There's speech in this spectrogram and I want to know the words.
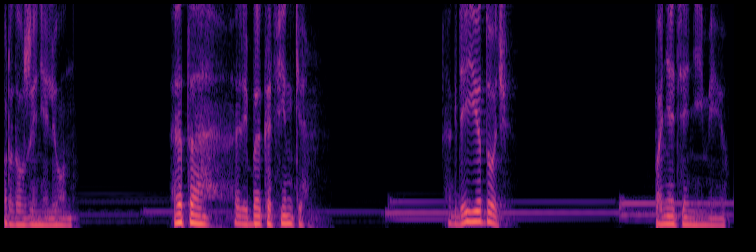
продолжения Леон. «Это Ребекка Финке». «А где ее дочь?» «Понятия не имею».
